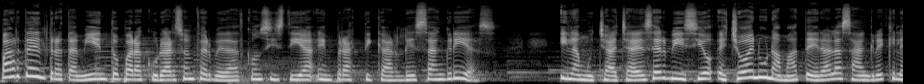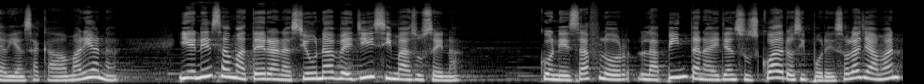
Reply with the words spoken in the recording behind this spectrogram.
Parte del tratamiento para curar su enfermedad consistía en practicarle sangrías, y la muchacha de servicio echó en una matera la sangre que le habían sacado a Mariana, y en esa matera nació una bellísima azucena. Con esa flor la pintan a ella en sus cuadros y por eso la llaman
